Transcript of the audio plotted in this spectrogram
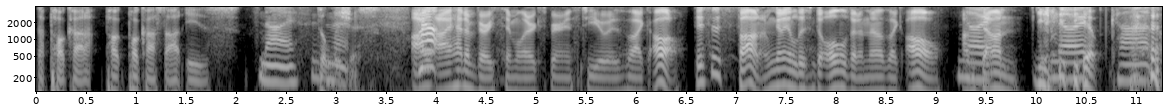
that podcast podcast art is It's nice. Isn't delicious. How- I, I had a very similar experience to you. Is like, oh, this is fun. I'm going to listen to all of it, and then I was like, oh, No. I'm done. No, Yep. can't.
